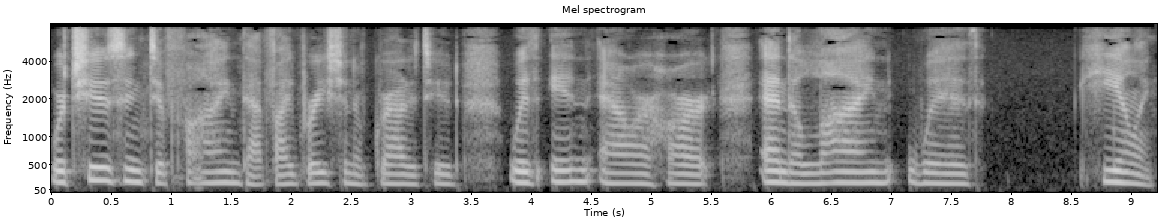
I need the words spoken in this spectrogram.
We're choosing to find that vibration of gratitude within our heart and align with healing.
